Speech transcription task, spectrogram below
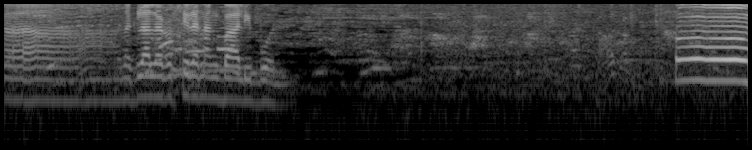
ah, naglalaro sila ng volleyball. Oh,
